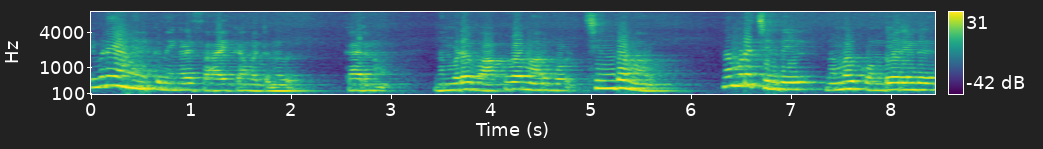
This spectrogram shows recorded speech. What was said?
ഇവിടെയാണ് എനിക്ക് നിങ്ങളെ സഹായിക്കാൻ പറ്റുന്നത്. കാരണം നമ്മുടെ വാക്കുകൾ മാറുമ്പോൾ ചിന്ത മാറും. നമ്മുടെ ചിന്തയിൽ നമ്മൾ കൊണ്ടുവരേണ്ടത്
